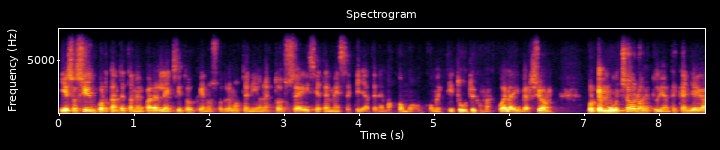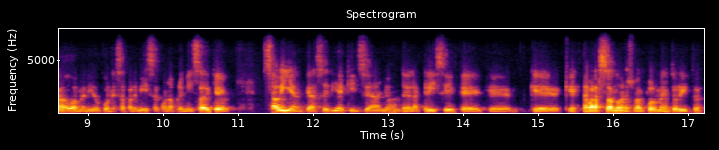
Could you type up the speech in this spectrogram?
Y eso ha sido importante también para el éxito que nosotros hemos tenido en estos seis, siete meses que ya tenemos como, como instituto y como escuela de inversión. Porque muchos de los estudiantes que han llegado han venido con esa premisa, con la premisa de que sabían que hace 10, 15 años, ante la crisis que, que, que, que está abrazando Venezuela actualmente ahorita,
